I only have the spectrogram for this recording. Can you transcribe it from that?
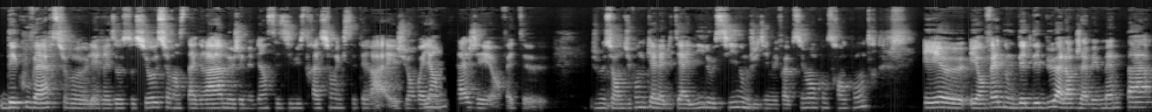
découvert sur les réseaux sociaux, sur Instagram, j'aimais bien ses illustrations, etc. Et je lui ai envoyé un message et en fait, je me suis rendu compte qu'elle habitait à Lille aussi, donc je lui ai dit mais il faut absolument qu'on se rencontre. Et, et, en fait, donc dès le début, alors que j'avais même pas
